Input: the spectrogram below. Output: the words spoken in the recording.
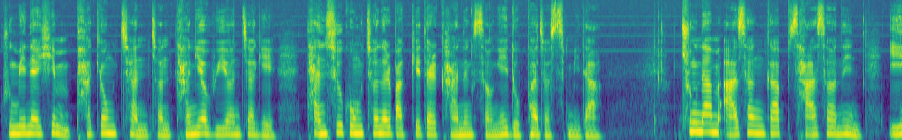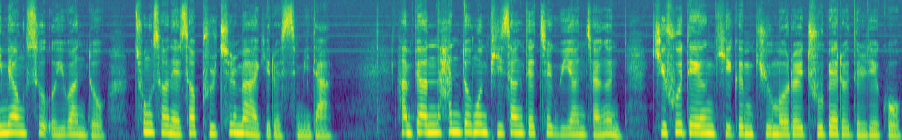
국민의힘 박용찬 전 당협위원장이 단수 공천을 받게 될 가능성이 높아졌습니다. 충남 아산갑 4선인 이명수 의원도 총선에서 불출마하기로 했습니다. 한편 한동훈 비상대책위원장은 기후 대응 기금 규모를 두 배로 늘리고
